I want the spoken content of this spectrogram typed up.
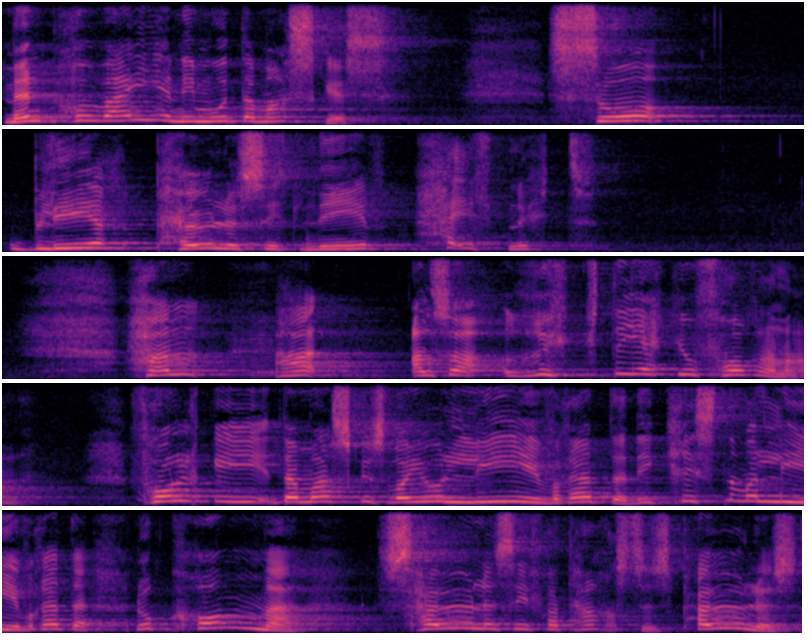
Men på veien imot Damaskus så blir Paulus sitt liv helt nytt. Han, han, altså, Ryktet gikk jo foran ham. Folk i Damaskus var jo livredde. De kristne var livredde. Nå kommer Saulus fra Tarsus, Paulus,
